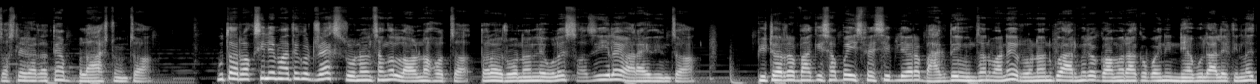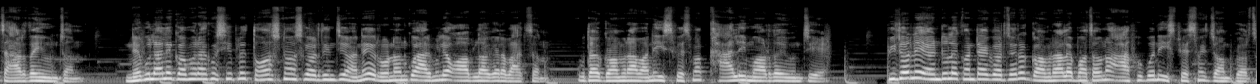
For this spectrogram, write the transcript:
जसले गर्दा त्यहाँ ब्लास्ट हुन्छ। उता रक्सीले माथेको ड्र्याक्स रोननसँग लड्न खोज्छ तर रोननले उसलाई सजिलै हराइदिन्छ। पिटर र बाँकी सबै स्पेसिप लिएर भाग्दै हुन्छन् भने रोननको आर्मी र गमराको बहिनी नेबुलाले तिनलाई चार्दै हुन्छन्। नेबुलाले गमराको सिपलाई तस नस गरिदिन्छ भने रोननको आर्मीले अब लगेर भाग्छन्। उता गमरा भने स्पेसमा खाली मर्दै हुन्छ। पिटरले एन्डुलाई कन्ट्याक्ट गर्छ र गमरालाई बचाउन आफू पनि स्पेसमै जम्प गर्छ।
